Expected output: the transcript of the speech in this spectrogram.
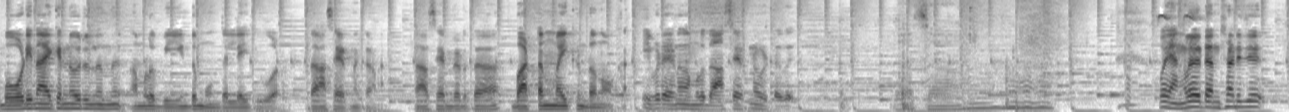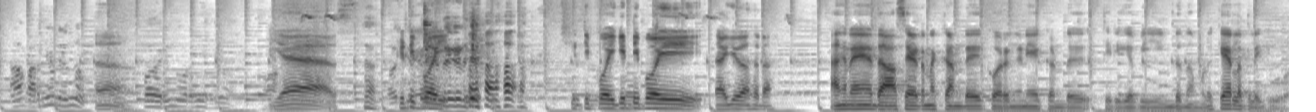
ബോഡി നായക്കന്നൂരിൽ നിന്ന് നമ്മൾ വീണ്ടും മുന്തലിലേക്ക് പോവാണ്. ദാസേട്ടനെ കാണാൻ. ദാസേട്ടന്റെ അടുത്ത് ആ ബട്ടൺ മൈക്ക് ഉണ്ടോ നോക്കാം. ഇവിടെയാണ് നമ്മൾ ദാസേട്ടനെ വിട്ടത്. അപ്പോൾ ഞങ്ങൾ ടെൻഷൻ അടിച്ച് യെസ് കിട്ടിപ്പോയി. കിട്ടിപ്പോയി കിട്ടിപ്പോയി. താങ്ക് യു ദാസേട്ടാ. അങ്ങനെ ദാസേട്ടനെ കണ്ട് കൊരങ്ങണിയെ കണ്ട് തിരികെ വീണ്ടും നമ്മൾ കേരളത്തിലേക്ക് പോവുക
